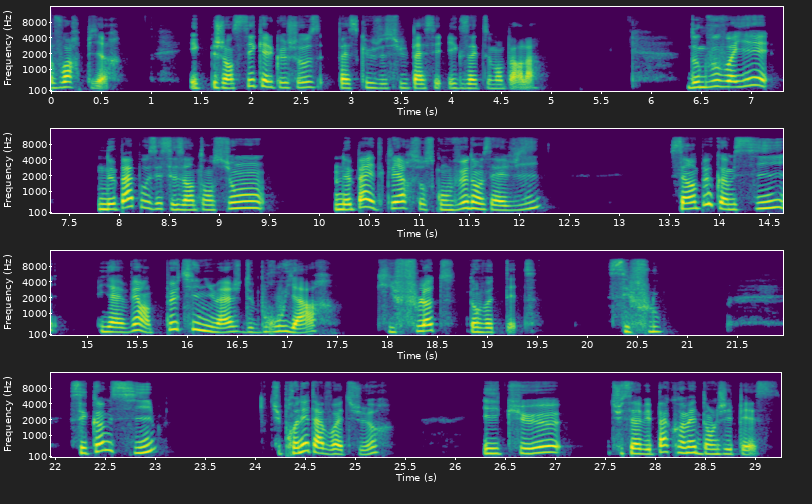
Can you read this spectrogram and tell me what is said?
voire pire. Et j'en sais quelque chose parce que je suis passée exactement par là. Donc, vous voyez, ne pas poser ses intentions, ne pas être clair sur ce qu'on veut dans sa vie, c'est un peu comme si il y avait un petit nuage de brouillard qui flotte dans votre tête. C'est flou. C'est comme si tu prenais ta voiture et que tu savais pas quoi mettre dans le GPS.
